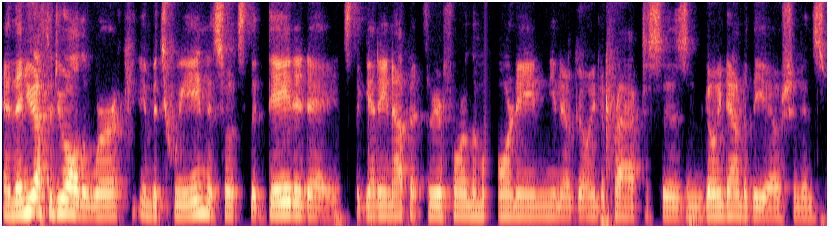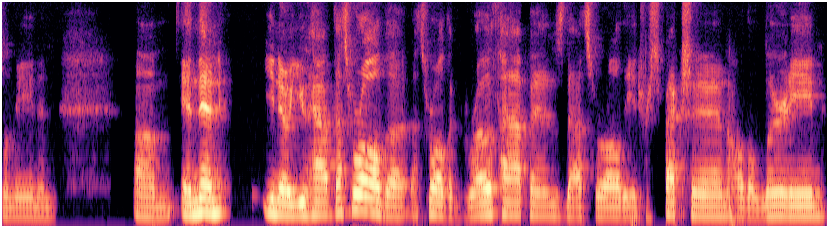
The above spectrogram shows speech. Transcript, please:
And then you have to do all the work in between. And so it's the day to day, it's the getting up at three or four in the morning, you know, going to practices and going down to the ocean and swimming. And, um, and then, you know, you have, that's where all the, that's where all the growth happens. That's where all the introspection, all the learning.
